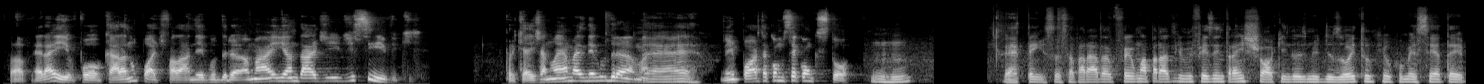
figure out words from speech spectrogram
Peraí, pô, o cara não pode falar nego drama e andar de, de Civic. Porque aí já não é mais nego drama. É. Não importa como você conquistou. Uhum. É, tenso. Essa parada foi uma parada que me fez entrar em choque em 2018, que eu comecei a ter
